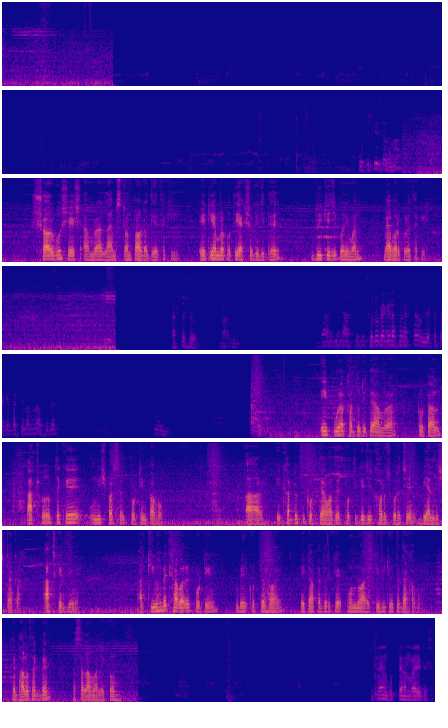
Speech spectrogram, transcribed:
পঁচিশ কেজি থাকো না? সর্বশেষ আমরা লাইমস্টোন পাউডার দিয়ে থাকি। এটি আমরা প্রতি একশো কেজিতে দুই কেজি পরিমাণ ব্যবহার করে থাকি। ছোট প্যাকেট আছে না একটা? ওই একটা প্যাকেট রাখছিলাম না ওষুধের? এই পুরা খাদ্যটিতে আমরা টোটাল আঠেরো থেকে উনিশ পার্সেন্ট প্রোটিন পাবো। আর এই খাদ্যটি করতে আমাদের প্রতি কেজির খরচ পড়েছে বিয়াল্লিশ টাকা আজকের দিনে। আর কীভাবে খাবারের প্রোটিন বের করতে হয়, এটা আপনাদেরকে অন্য আরেকটি ভিডিওতে দেখাবো। তাই ভালো থাকবেন, আসসালামু আলাইকুম। ভুট্টা এখন বাইরেতেছে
